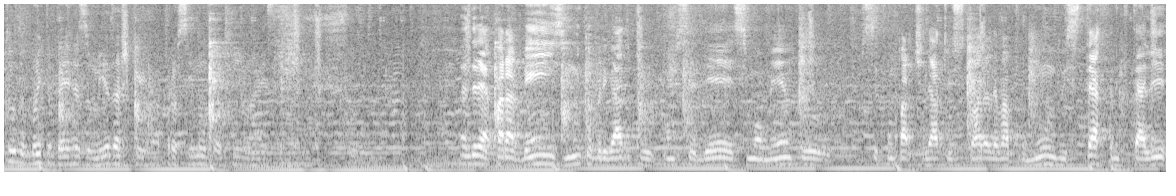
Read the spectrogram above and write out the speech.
tudo muito bem resumido, acho que aproxima um pouquinho mais. André, parabéns, muito obrigado por conceder esse momento, você compartilhar a tua história, levar para o mundo. O Stephanie que está ali,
